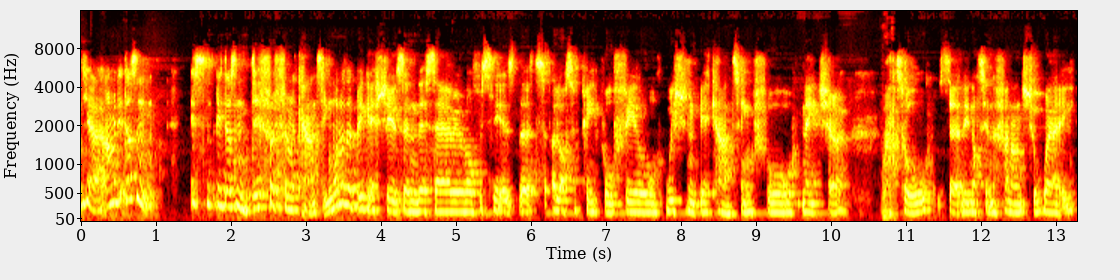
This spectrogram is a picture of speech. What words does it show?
Yeah, I mean, it doesn't it doesn't differ from accounting. One of the big issues in this area, obviously, is that a lot of people feel we shouldn't be accounting for nature at all, certainly not in a financial way.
